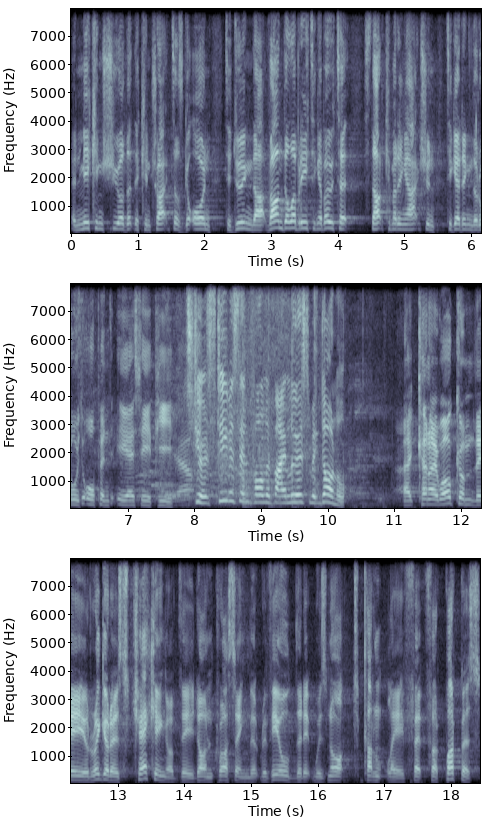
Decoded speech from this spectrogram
in making sure that the contractors get on to doing that. Rather than deliberating about it, start committing action to getting the road opened ASAP. Yeah. Stuart Stevenson followed by Lewis MacDonald. Uh, can I welcome the rigorous checking of the Don Crossing that revealed that it was not currently fit for purpose?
